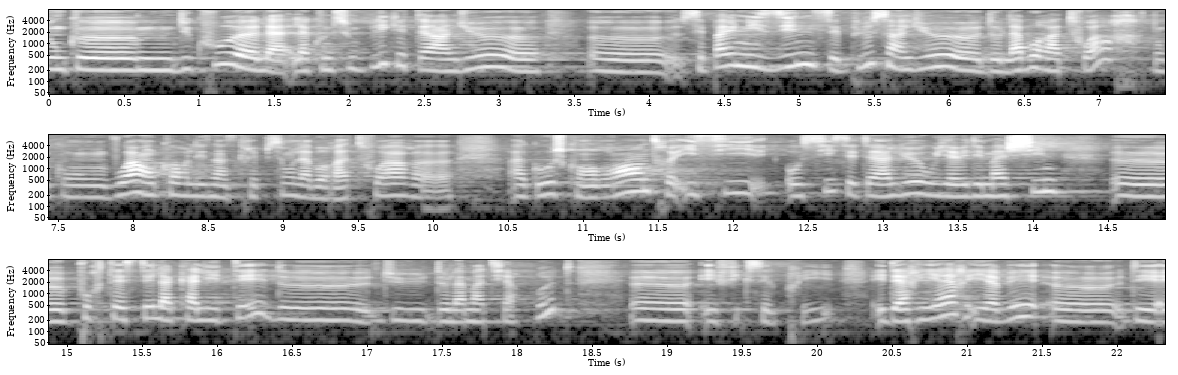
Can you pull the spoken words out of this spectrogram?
Donc, euh, du coup, la, la condition publique était un lieu, euh, euh, c'est pas une usine, c'est plus un lieu de laboratoire. Donc, on voit encore les inscriptions laboratoire euh, à gauche quand on rentre. Ici aussi, c'était un lieu où il y avait des machines euh, pour tester la qualité de, la matière brute euh, et fixer le prix. Et derrière, il y avait des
